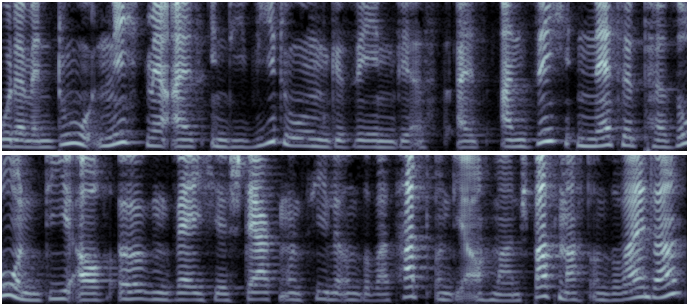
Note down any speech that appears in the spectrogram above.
oder wenn du nicht mehr als Individuum gesehen wirst, als an sich nette Person, die auch irgendwelche Stärken und Ziele und sowas hat und die auch mal einen Spaß macht und so weiter,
